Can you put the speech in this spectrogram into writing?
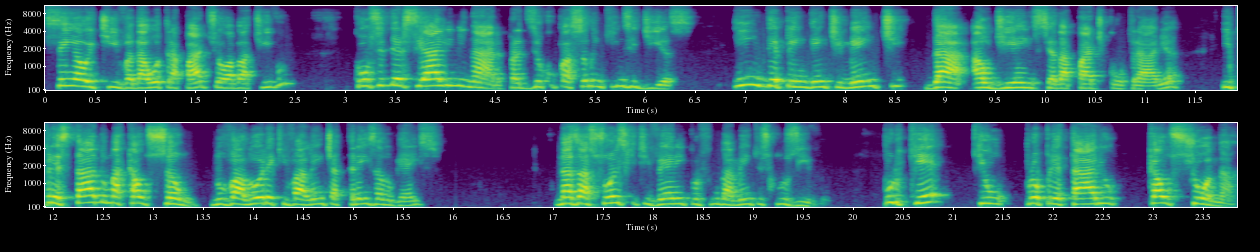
sem a oitiva da outra parte, é o ablativo, consider-se-á liminar para desocupação em 15 dias, independentemente da audiência da parte contrária, e prestado uma calção no valor equivalente a três aluguéis, nas ações que tiverem por fundamento exclusivo. Por que, que o proprietário calciona?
